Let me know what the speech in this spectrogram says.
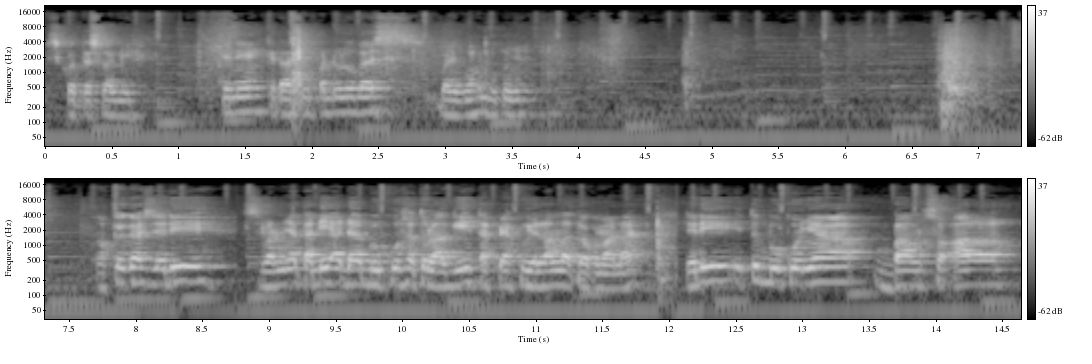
Psikotes lagi. Ini kita simpan dulu guys. Banyak banget bukunya. Oke guys, jadi sebenarnya tadi ada buku satu lagi, tapi aku hilang nggak tahu ke mana. Jadi itu bukunya Bank Soal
